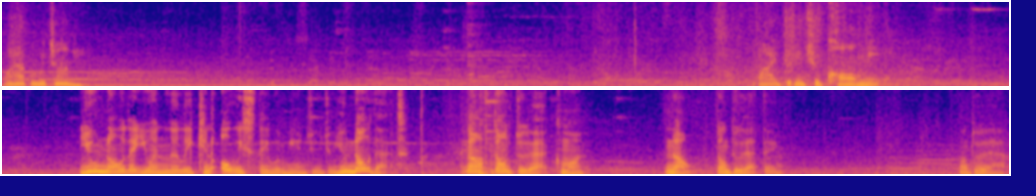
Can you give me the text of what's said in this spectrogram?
What happened with Johnny? Why didn't you call me? You know that you and Lily can always stay with me and Juju. You know that. No, don't do that. Come on. No, don't do that thing. Don't do that.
